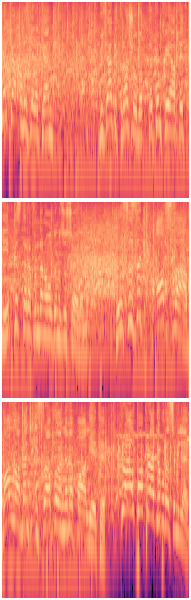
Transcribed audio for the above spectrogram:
Tek yapmanız gereken güzel bir tıraş olup takım kıyafet giyip kız tarafından olduğunuzu söylemek. Hırsızlık asla. Valla bence israfı önleme faaliyeti. Kral Pop Radyo burası millet.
